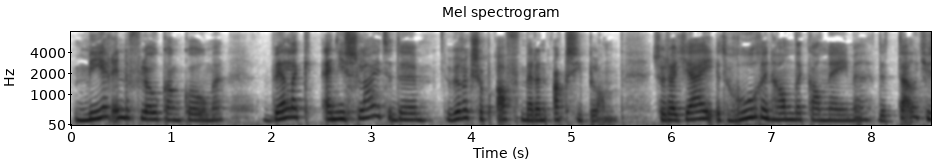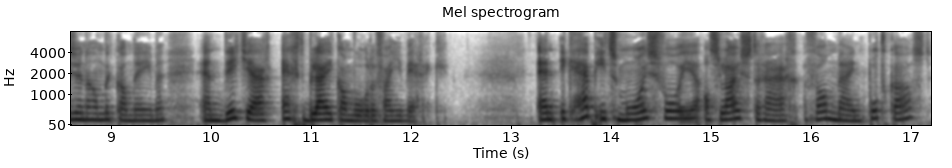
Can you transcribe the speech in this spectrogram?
meer in de flow kan komen. Welk, en je sluit de workshop af met een actieplan, zodat jij het roer in handen kan nemen, de touwtjes in handen kan nemen en dit jaar echt blij kan worden van je werk. En ik heb iets moois voor je als luisteraar van mijn podcast.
